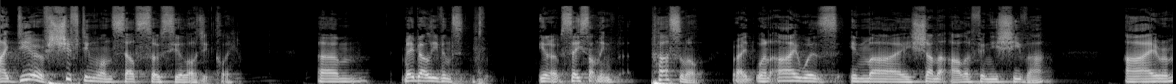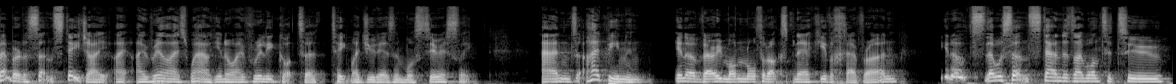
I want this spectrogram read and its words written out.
idea of shifting oneself sociologically. Um, maybe I'll even, you know, say something personal, right? When I was in my Shana Aleph in Yeshiva, I remember at a certain stage, I, I, I, realized, wow, you know, I've really got to take my Judaism more seriously. And I'd been in, in a very modern Orthodox Bnei Akiva Chevra, and, you know, there were certain standards I wanted to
